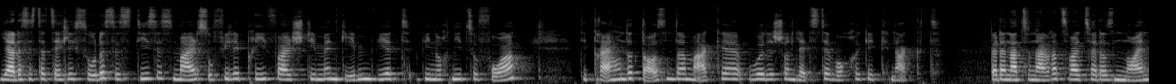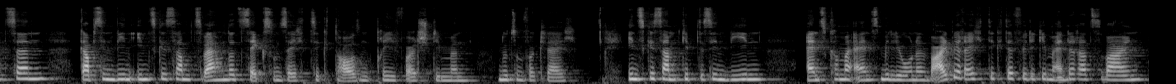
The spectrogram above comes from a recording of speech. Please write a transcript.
Ja, das ist tatsächlich so, dass es dieses Mal so viele Briefwahlstimmen geben wird wie noch nie zuvor. Die 300.000er Marke wurde schon letzte Woche geknackt. Bei der Nationalratswahl 2019 gab es in Wien insgesamt 266.000 Briefwahlstimmen, nur zum Vergleich. Insgesamt gibt es in Wien 1,1 Millionen Wahlberechtigte für die Gemeinderatswahlen,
